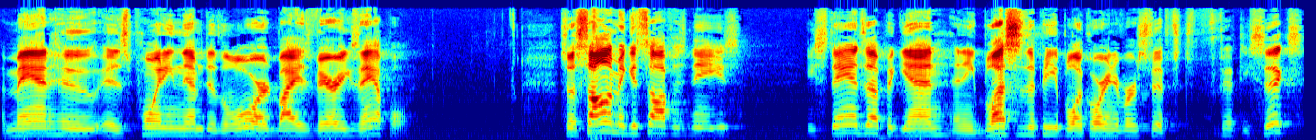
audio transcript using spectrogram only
a man who is pointing them to the Lord by his very example. So Solomon gets off his knees, he stands up again, and he blesses the people according to verse 56.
